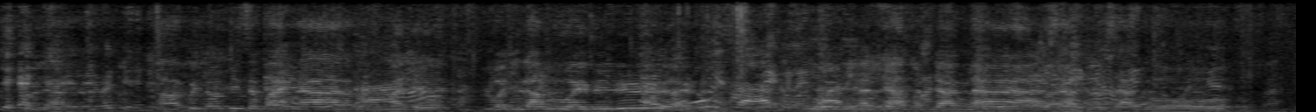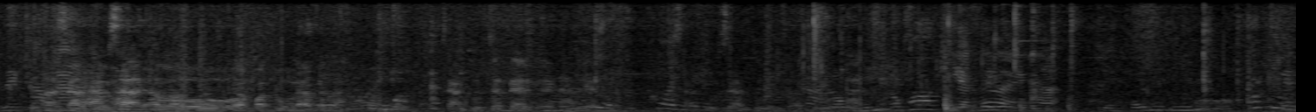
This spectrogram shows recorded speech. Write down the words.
แจกใหญ่เลยวันนี้อ่าคุณโยมพี่สมัยนะคุณสมัยเดียวรวยอยู่แล้วรวยไปเรื่อยรวยมีอันยามันดังนะสาธุสาธุอ่าสาธุสาธุบอลทุ่งแล้วกันละสาธุจะแบนเลยนะเรียนสาธุสาธุสาธุหลวงพ่อเขียนได้เลยนะคะ เป็น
